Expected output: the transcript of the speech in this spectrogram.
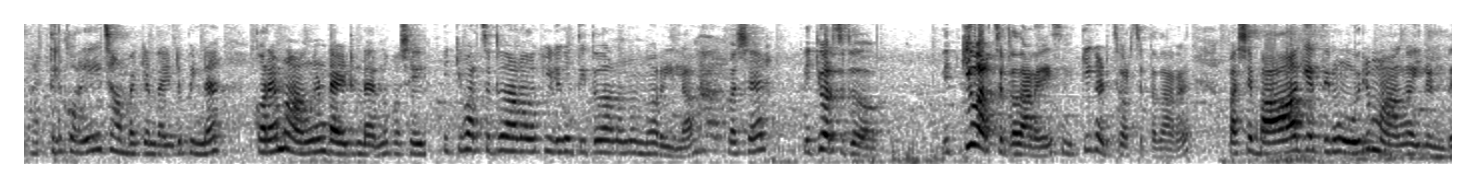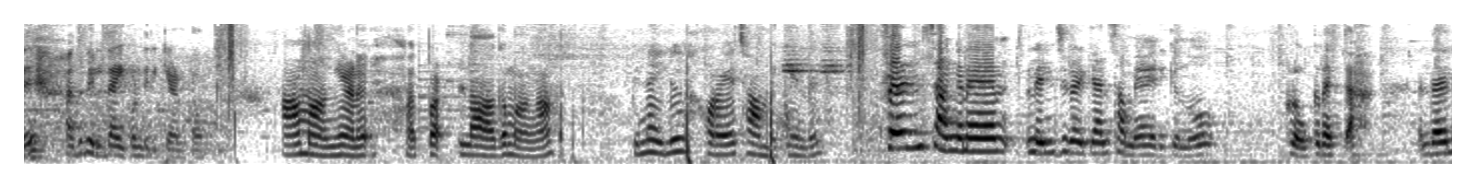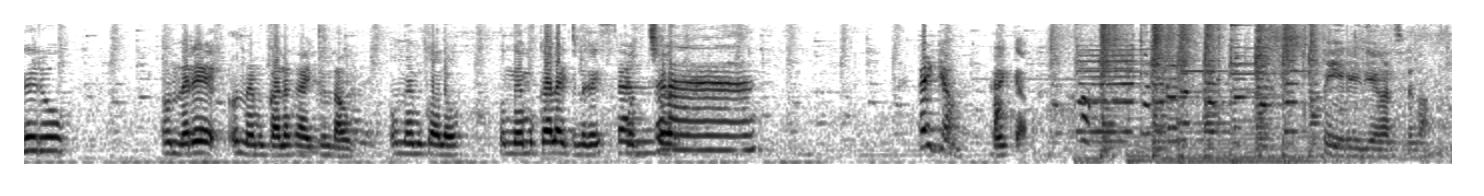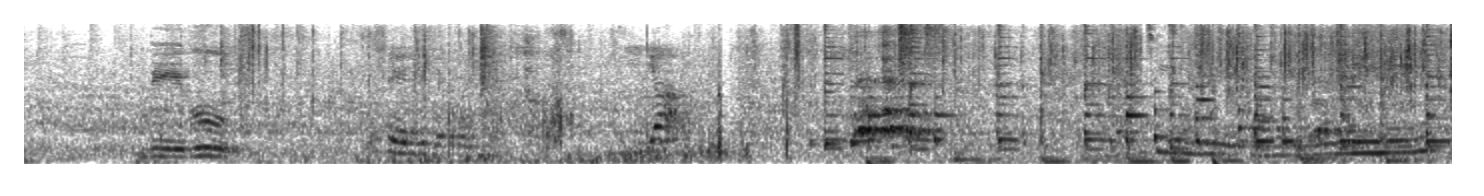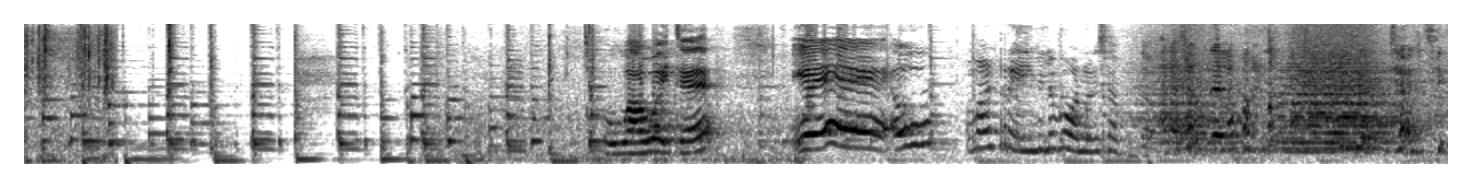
മരത്തിൽ കുറേ ചാമ്പയ്ക്ക ഉണ്ടായിട്ടുണ്ട്. പിന്നെ കുറേ മാങ്ങ ഉണ്ടായിട്ടുണ്ടായിരുന്നു. പക്ഷേ എനിക്ക് പറിച്ചിട്ടതാണോ അതോ കിളി കുത്തിയിട്ടതാണോ എന്നൊന്നും അറിയില്ല. പക്ഷേ നിക്ക് പറിച്ചിട്ടതോ. നിക്ക് പറിച്ചിട്ടതാണ് ഗൈസ് നിക്ക് കടിച്ച് പറിച്ചിട്ടതാണ്. പക്ഷെ ഭാഗ്യത്തിന് ഒരു മാങ്ങ അതിലുണ്ട് അത് വലുതായിക്കൊണ്ടിരിക്കുകയാണ് കേട്ടോ ആ മാങ്ങയാണ് അപ്പം ഉള്ള ആകെ മാങ്ങ. പിന്നെ അതിൽ കുറേ ചാമ്പയ്ക്കുണ്ട് ഫ്രണ്ട്സ് അങ്ങനെ ലഞ്ച് കഴിക്കാൻ സമയമായിരിക്കുന്നു ക്ലോക്ക് തെറ്റാ. എന്തായാലും ഒരു ഒന്നര ഒന്നേ മുക്കാലൊക്കെ ആയിട്ടുണ്ടാവും. ഒന്നേ മുക്കാലോ? ഒന്നേ. പൊതിച്ചോറ്. കഴിക്കാം. കഴിക്കാം. പേര് എഴുതിയ കാണിച്ചിട്ടതാ ദേവു വായിട്ട് ഏ ഓ ട്രെയിനിൽ പോണ ഒരു ശബ്ദം. അല്ല ശബ്ദമല്ല.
